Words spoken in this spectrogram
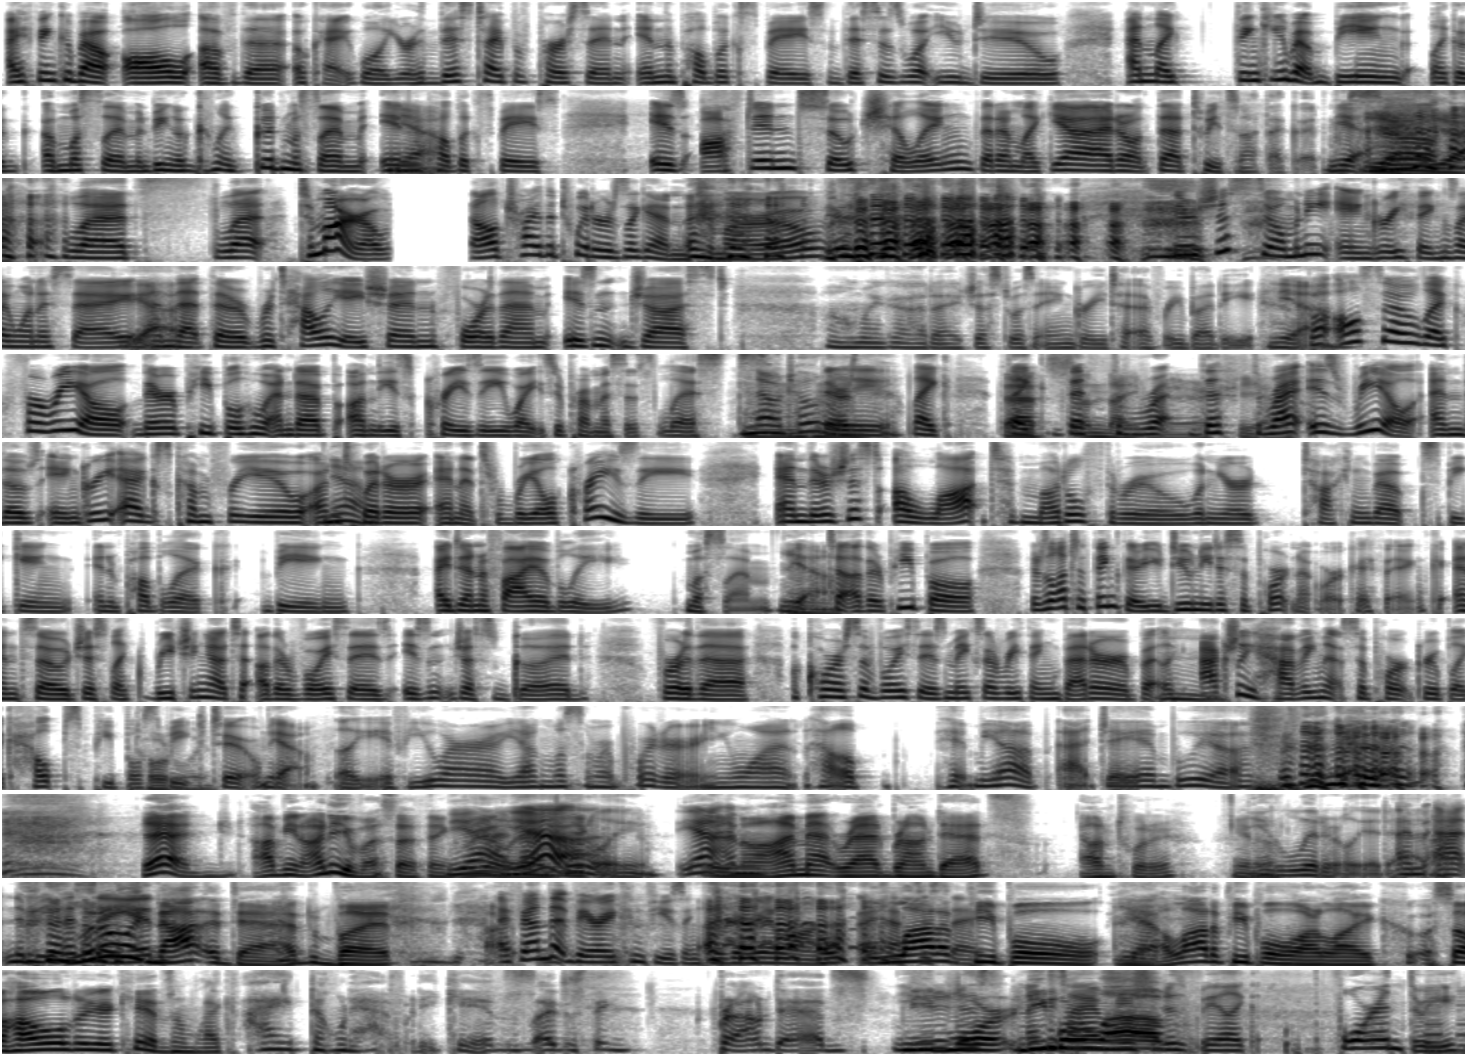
I think about all of the, okay, well, you're this type of person in the public space. This is what you do. And like thinking about being like a, a Muslim and being a like, good Muslim in Yeah. public space is often so chilling that I'm like, yeah, I don't. That tweet's not that good. Yeah. So Yeah, yeah. let's let tomorrow. I'll try the Twitters again tomorrow. There's just so many angry things I want to say, Yeah. and that the retaliation for them isn't just, oh my God, I just was angry to everybody. Yeah. But also, like, for real, there are people who end up on these crazy white supremacist lists. No, mhm. There's, totally. like, That's like the threat. nightmare, The yeah. threat is real, and those angry eggs come for you on Yeah. Twitter, and it's real crazy. And there's just a lot to muddle through when you're talking about speaking in public, being identifiably Muslim Yeah. to other people. There's a lot to think there. You do need a support network, I think. And so just like reaching out to other voices isn't just good for the a chorus of voices makes everything better, but like mm. actually having that support group like helps people speak too. Yeah. Like if you are a young Muslim reporter and you want help, hit me up at JM Booyah. Yeah, I mean, any of us, I think. yeah, really. Yeah. totally. Yeah, you I'm, know, I'm at Rad Brown Dads on Twitter. You He's literally a dad. I'm at Nabiha literally Syed. not a dad, but I found that very confusing for very long. I a have lot to of say. people. Yeah, Yeah. a lot of people are like, "So how old are your kids?" I'm like, I don't have any kids. I just think brown dads You need should more. Just, need next more time love. you should just be like four and three.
